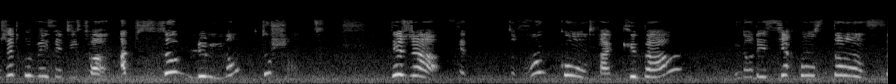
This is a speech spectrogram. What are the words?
J'ai trouvé cette histoire absolument touchante. Déjà, cette rencontre à Cuba, dans des circonstances,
